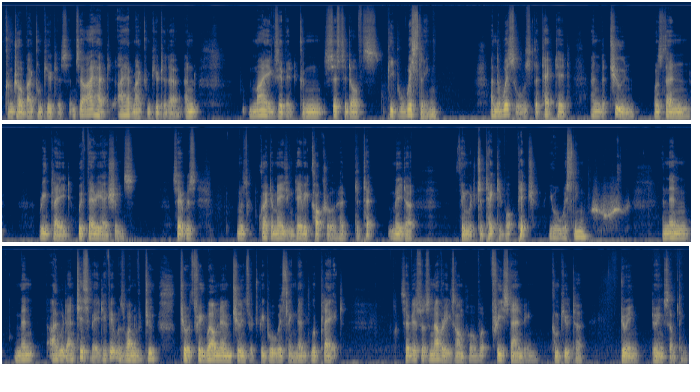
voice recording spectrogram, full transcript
controlled by computers. And so I had I had my computer there, and my exhibit consisted of people whistling and the whistle was detected, and the tune was then replayed with variations. So it was was quite amazing. David Cockerell had detect, made a thing which detected what pitch you were whistling, and then then I would anticipate if it was one of two two or three well-known tunes which people were whistling, then it would play it. So this was another example of a freestanding computer doing doing something.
